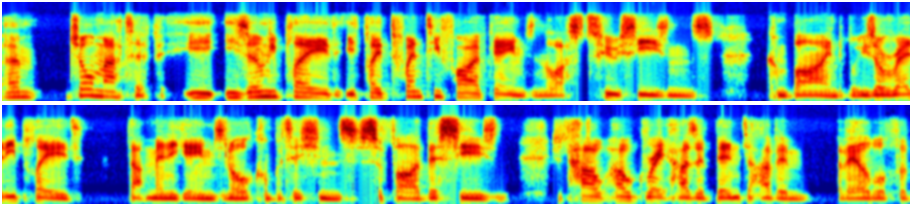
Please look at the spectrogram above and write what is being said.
Um, Joel Matip, he, he's only played he's played 25 games in the last two seasons combined, but he's already played that many games in all competitions so far this season. Just how how great has it been to have him available for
